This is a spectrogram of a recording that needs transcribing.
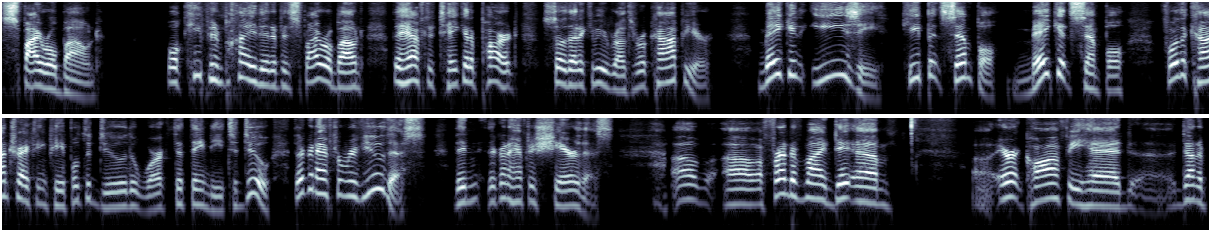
spiral bound well, keep in mind that if it's spiral bound, they have to take it apart so that it can be run through a copier. Make it easy, keep it simple, make it simple for the contracting people to do the work that they need to do. They're going to have to review this. Then they're going to have to share this. Uh, uh, a friend of mine, um, uh, Eric Coffie, had uh, done a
